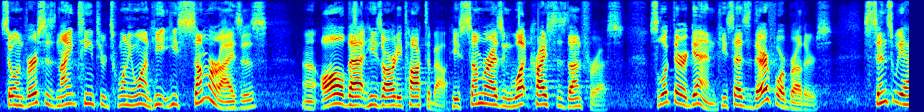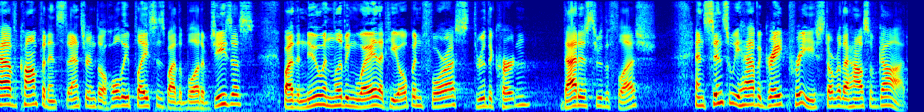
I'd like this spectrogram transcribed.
So in verses 19 through 21, he, he summarizes uh, all that he's already talked about. He's summarizing what Christ has done for us. So look there again. He says, Therefore, brothers, since we have confidence to enter into holy places by the blood of Jesus, by the new and living way that he opened for us through the curtain, that is, through the flesh, and since we have a great priest over the house of God.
